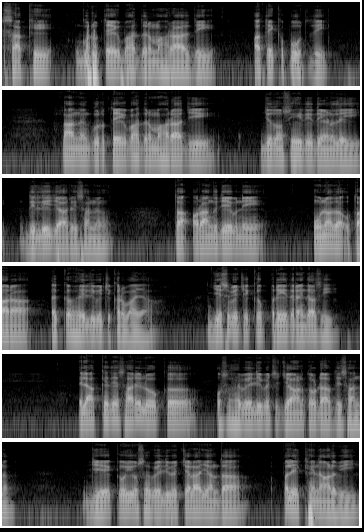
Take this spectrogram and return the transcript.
ਸਾਖੀ ਗੁਰੂ ਤੇਗ ਬਹਾਦਰ ਮਹਾਰਾਜ ਦੀ ਅਤੇ ਇੱਕ ਭੂਤ ਦੀ। ਧੰਨ ਗੁਰੂ ਤੇਗ ਬਹਾਦਰ ਮਹਾਰਾਜ ਜੀ, ਜਦੋਂ ਸ਼ਹੀਦੀ ਦੇਣ ਲਈ ਦਿੱਲੀ ਜਾ ਰਹੇ ਸਨ, ਤਾਂ ਔਰੰਗਜ਼ੇਬ ਨੇ ਉਹਨਾਂ ਦਾ ਉਤਾਰਾ ਇੱਕ ਹਵੇਲੀ ਵਿੱਚ ਕਰਵਾਇਆ, ਜਿਸ ਵਿੱਚ ਇੱਕ ਪ੍ਰੇਤ ਰਹਿੰਦਾ ਸੀ। ਇਲਾਕੇ ਦੇ ਸਾਰੇ ਲੋਕ ਉਸ ਹਵੇਲੀ ਵਿੱਚ ਜਾਣ ਤੋਂ ਡਰਦੇ ਸਨ। ਜੇ ਕੋਈ ਉਸ ਹਵੇਲੀ ਵਿੱਚ ਚਲਾ ਜਾਂਦਾ, ਭਲੇਖੇ ਨਾਲ ਵੀ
